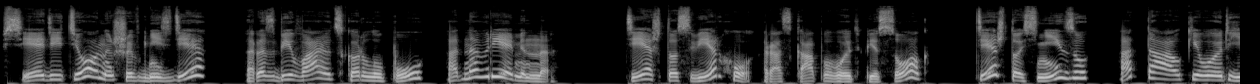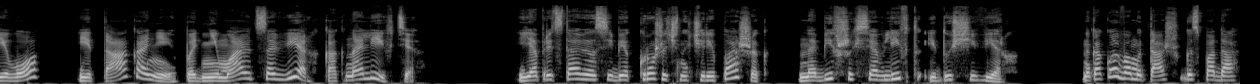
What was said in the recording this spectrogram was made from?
Все детеныши в гнезде разбивают скорлупу одновременно. Те, что сверху, раскапывают песок, те, что снизу, отталкивают его, и так они поднимаются вверх, как на лифте. Я представил себе крошечных черепашек, набившихся в лифт, идущий вверх. «На какой вам этаж, господа?»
